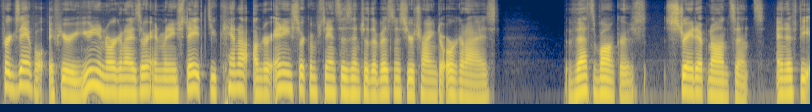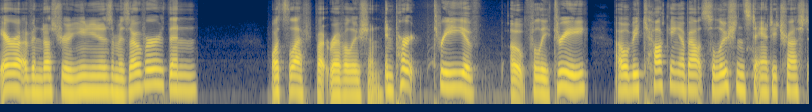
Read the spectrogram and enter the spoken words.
For example, if you're a union organizer in many states, you cannot under any circumstances enter the business you're trying to organize. That's bonkers. Straight up nonsense. And if the era of industrial unionism is over, then what's left but revolution? In part 3 of hopefully 3, I will be talking about solutions to antitrust,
